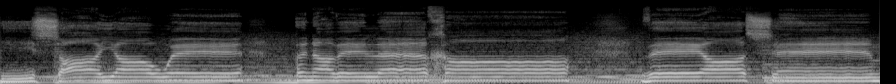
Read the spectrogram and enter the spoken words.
Yisa Yahweh panav elecha ve'asem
